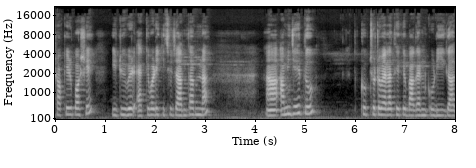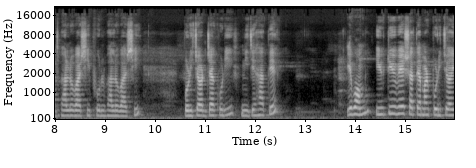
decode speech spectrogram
শখের বসে ইউটিউবের একেবারেই কিছু জানতাম না। আমি যেহেতু খুব ছোটোবেলা থেকে বাগান করি, গাছ ভালোবাসি, ফুল ভালোবাসি, পরিচর্যা করি নিজে হাতে। এবং ইউটিউবের সাথে আমার পরিচয়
